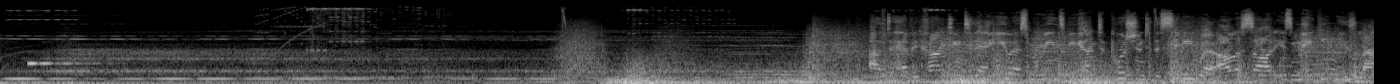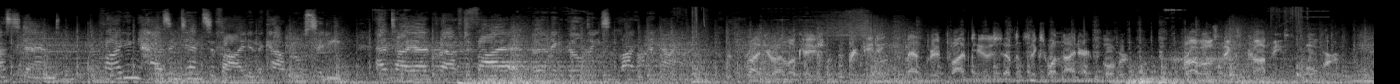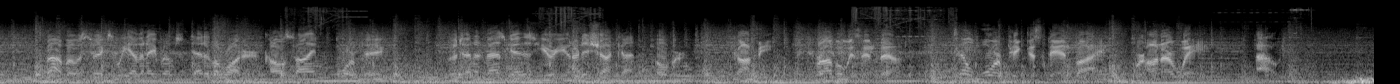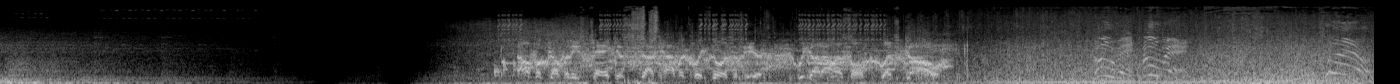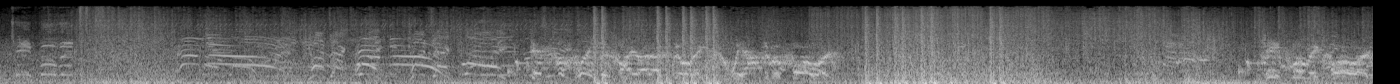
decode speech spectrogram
After heavy fighting today, U.S. Marines began to push into the city where al-Assad is making his last stand. Fighting has intensified in the capital city. Anti-aircraft fire and burning buildings light the night. Roger on location. Repeating, map grid 527619er. Over. Bravo 6 copies. Over. Bravo 6, we have an Abrams dead in the water. Call sign, War Pig. Lieutenant Vasquez, your unit is shotgun. Over. Copy. Bravo is inbound. Tell War Pig to stand by. We're on our way. Out. Alpha Company's tank is stuck half a click north of here. We gotta hustle. Let's go! Move it! Move it! Clear! Keep moving! Contact right! Contact right! Get some place and fire on that building! We have to move forward! Keep moving forward!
